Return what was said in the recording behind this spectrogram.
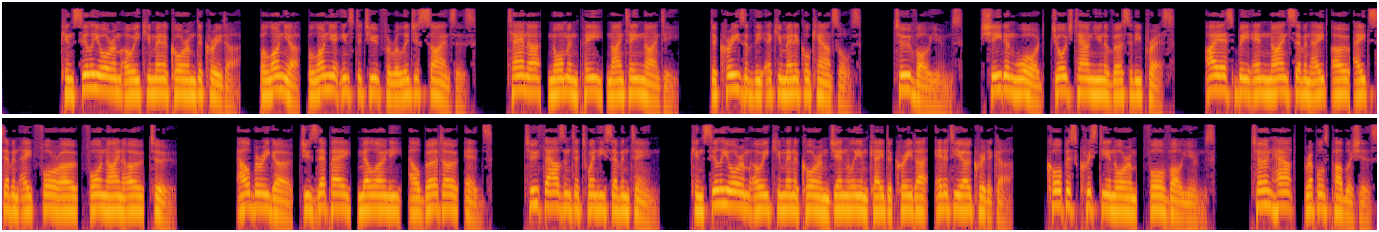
Conciliorum Oecumenicorum Decreta. Bologna, Bologna Institute for Religious Sciences. Tanner, Norman P. 1990. Decrees of the Ecumenical Councils. Two volumes. Sheed and Ward, Georgetown University Press. ISBN 978-0-87840-490-2. Alberigo, Giuseppe, Meloni, Alberto, eds. 2000–2017. Conciliorum Oecumenicorum Generaliumque Decreta, Editio Critica. Corpus Christianorum, 4 volumes. Turnhout, Brepols Publishers.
